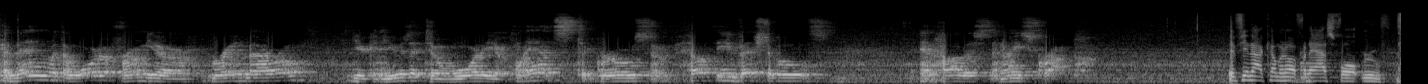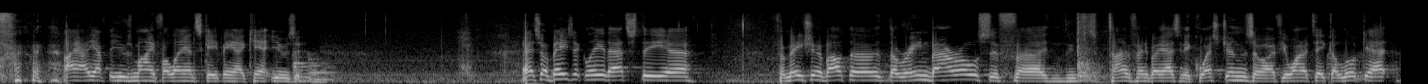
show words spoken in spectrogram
And then with the water from your rain barrel, you can use it to water your plants, to grow some healthy vegetables, and harvest a nice crop. If you're not coming off an asphalt roof. I have to use mine for landscaping, I can't use it. And so basically, that's the uh, information about the, the rain barrels. If, uh, time if anybody has any questions, or if you want to take a look at,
